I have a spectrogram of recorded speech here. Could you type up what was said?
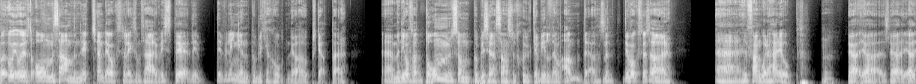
Och, och, och just om Samnytt kände jag också liksom så här, visst det, det, det är väl ingen publikation jag uppskattar. Eh, Men det är ofta de som publicerar sanslöst sjuka bilder om andra. Så det var också så här, eh, hur fan går det här ihop? Mm. Jag, jag, jag, jag,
